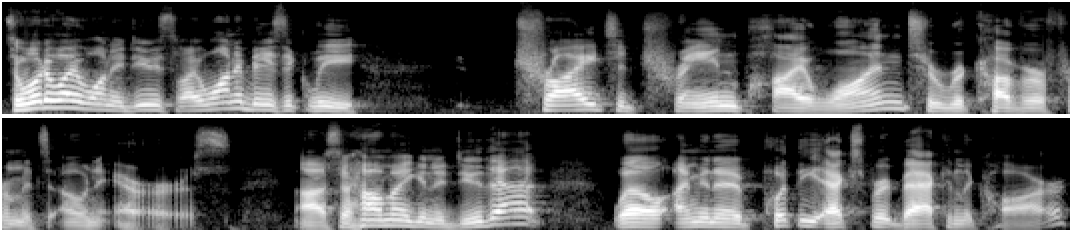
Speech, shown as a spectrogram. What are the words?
So what do I want to do? So I want to basically try to train pi1 to recover from its own errors. Uh, so how am I going to do that? Well, I'm going to put the expert back in the car,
